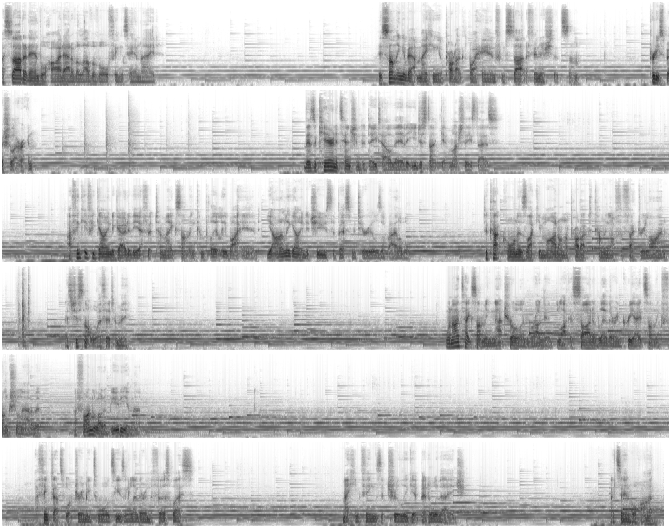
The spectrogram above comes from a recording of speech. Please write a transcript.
I started Anvil Hide out of a love of all things handmade. There's something about making a product by hand from start to finish that's um, pretty special, I reckon. There's a care and attention to detail there that you just don't get much these days. I think if you're going to go to the effort to make something completely by hand, you're only going to choose the best materials available. To cut corners like you might on a product coming off the factory line, it's just not worth it to me. When I take something natural and rugged, like a side of leather, and create something functional out of it, I find a lot of beauty in that. I think that's what drew me towards using leather in the first place. Making things that truly get better with age. That's Anvil Hide.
